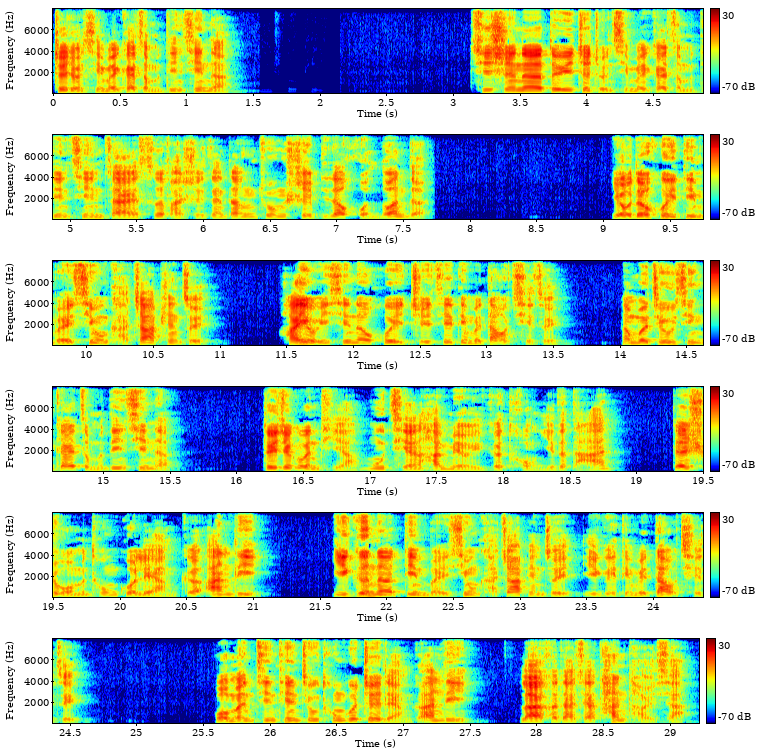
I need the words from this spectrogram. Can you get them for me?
这种行为该怎么定性呢？其实呢，对于这种行为该怎么定性，在司法实践当中是比较混乱的。有的会定为信用卡诈骗罪，还有一些呢会直接定为盗窃罪。那么究竟该怎么定性呢？对这个问题啊，目前还没有一个统一的答案。但是我们通过两个案例，一个呢定为信用卡诈骗罪，一个定为盗窃罪。我们今天就通过这两个案例来和大家探讨一下，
